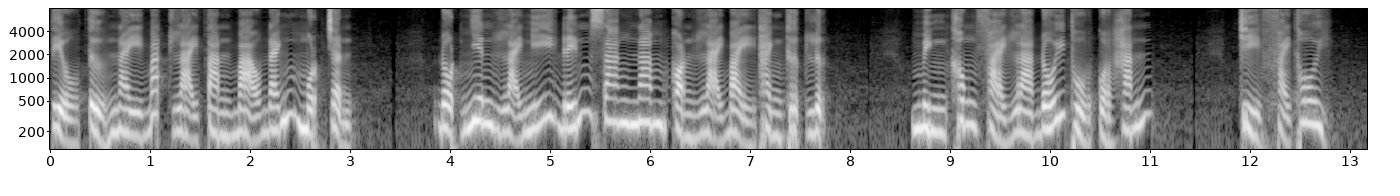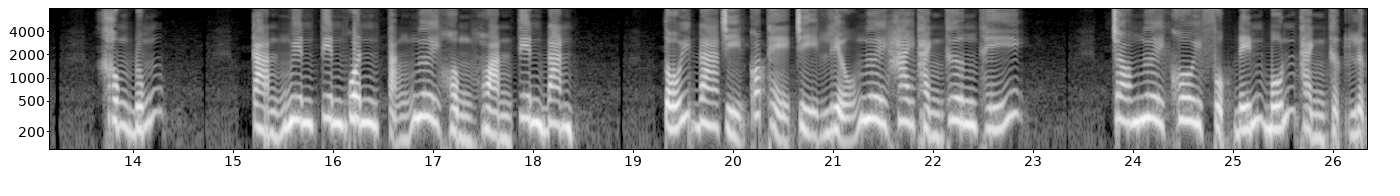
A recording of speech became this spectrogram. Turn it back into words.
tiểu tử này bắt lại tàn bạo đánh một trận. Đột nhiên lại nghĩ đến Giang Nam còn lại bảy thành thực lực. Mình không phải là đối thủ của hắn. Chỉ phải thôi. Không đúng. Càn nguyên tiên quân tặng ngươi hồng hoàn tiên đan. Tối đa chỉ có thể trị liệu ngươi hai thành thương thế. Cho ngươi khôi phục đến bốn thành thực lực.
